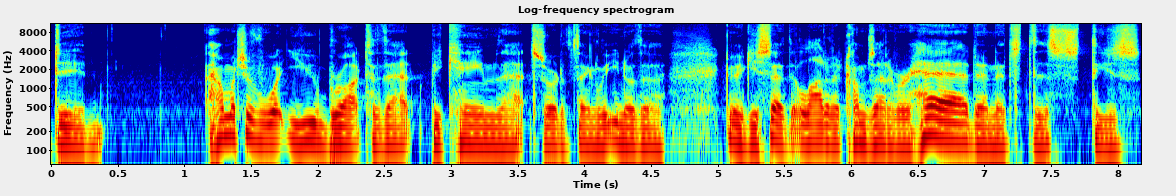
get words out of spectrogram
did, how much of what you brought to that became that sort of thing? You know, the like you said, a lot of it comes out of her head, and it's this these.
